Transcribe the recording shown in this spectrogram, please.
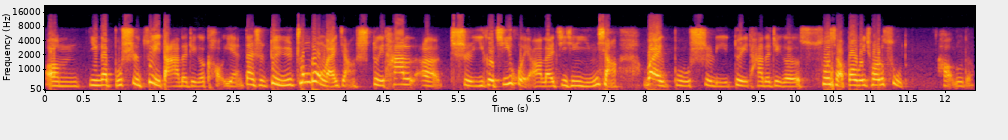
嗯，应该不是最大的这个考验，但是对于中共来讲，是对他呃是一个机会啊，来进行影响外部势力对他的这个缩小包围圈的速度。好，路德，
